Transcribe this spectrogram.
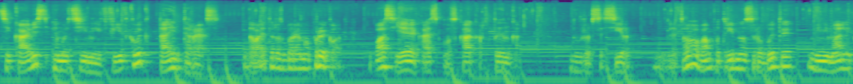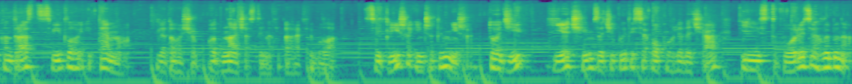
цікавість, емоційний відклик та інтерес. Давайте розберемо приклад. У вас є якась плоска картинка, дуже все сіре. Для цього вам потрібно зробити мінімальний контраст світлого і темного, для того, щоб одна частина фотографії була світліша, інша темніша. Тоді є чим зачепитися оку глядача і створюється глибина.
